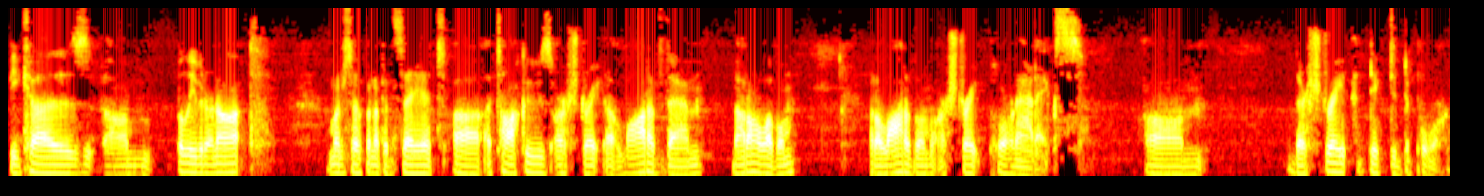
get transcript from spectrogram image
because, um, believe it or not, I'm gonna just open up and say it. Uh, otakus are straight. A lot of them, not all of them, but a lot of them are straight porn addicts. Um, they're straight addicted to porn.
